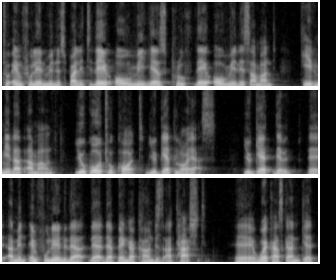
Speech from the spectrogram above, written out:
to Emfuleni municipality, they owe me, here's proof, they owe me this amount, give me that amount. You go to court, you get lawyers, you get the, uh, I mean, Emfuleni, their, their, their bank account is attached. Uh, workers can't get,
